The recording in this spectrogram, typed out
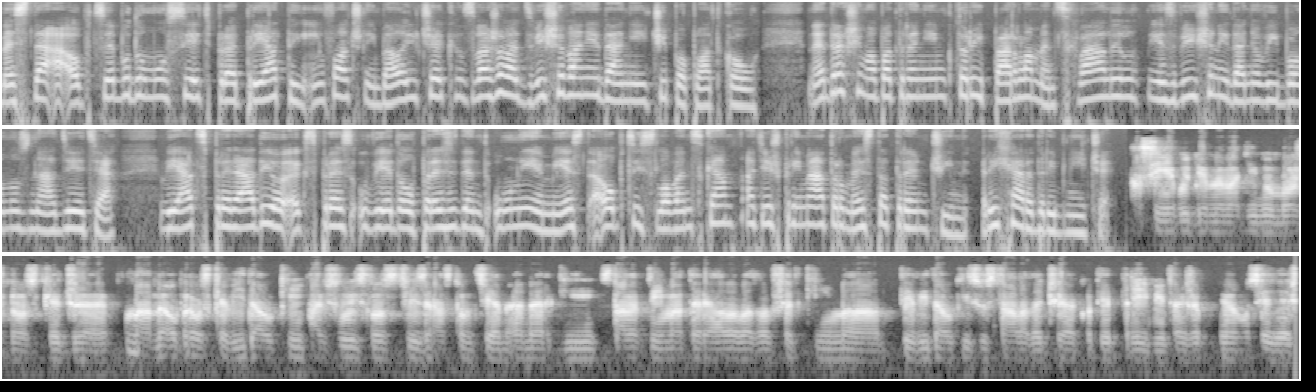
Mesta a obce budú musieť pre prijatý inflačný balíček zvažovať zvyšovanie daní či poplatkov. Najdrahším opatrením, ktorý parlament schválil, je zvýšený daňový bonus na dieťa. Viac pre Rádio Express uviedol prezident Únie miest a obcí Slovenska a tiež primátor mesta Trenčín, Richard Rybníček. Asi nebudeme mať inú možnosť, keďže máme obrovské výdavky aj v súvislosti s rastom cien energií, stavebných materiálov a so všetkým a tie výdavky sú stále väčšie ako tie príjmy, takže budeme musieť aj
